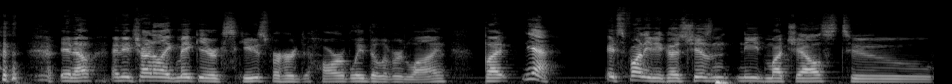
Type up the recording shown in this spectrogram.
you know. And you try to like make your excuse for her horribly delivered line, but yeah, it's funny because she doesn't need much else to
